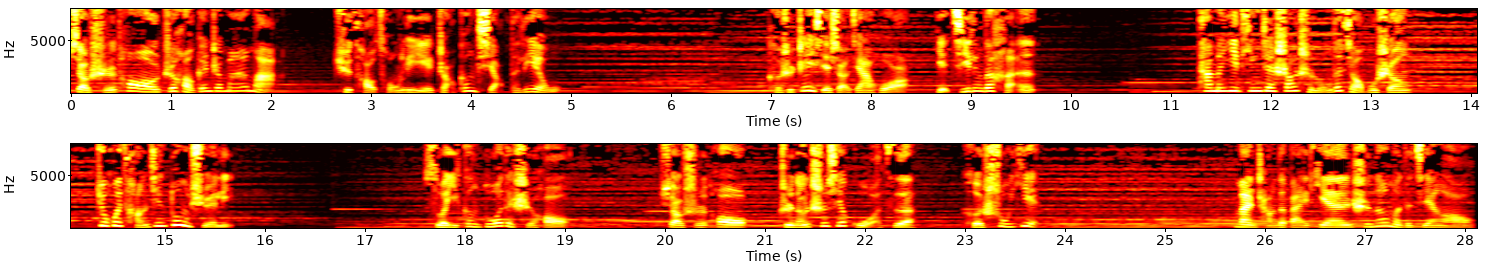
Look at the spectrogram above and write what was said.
小石头只好跟着妈妈去草丛里找更小的猎物。可是这些小家伙也机灵的很，他们一听见伤齿龙的脚步声，就会藏进洞穴里。所以更多的时候，小石头只能吃些果子。和树叶，漫长的白天是那么的煎熬。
